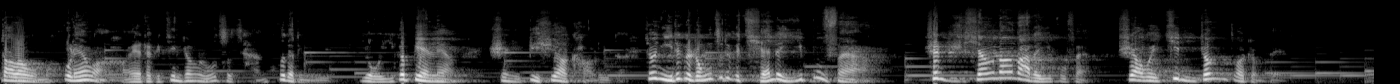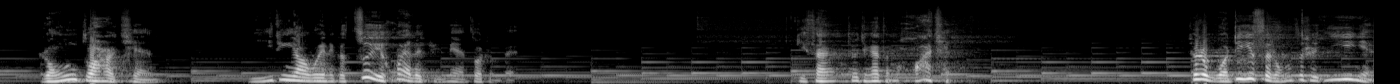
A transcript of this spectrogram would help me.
到了我们互联网行业这个竞争如此残酷的领域，有一个变量是你必须要考虑的，就是你这个融资这个钱的一部分啊，甚至是相当大的一部分，是要为竞争做准备的。融多少钱，你一定要为那个最坏的局面做准备。第三，究竟该怎么花钱？就是我第一次融资是一一年，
